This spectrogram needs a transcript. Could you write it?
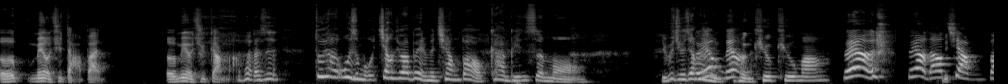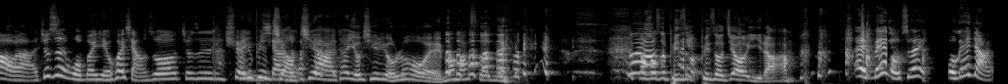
而没有去打扮，而没有去干嘛。但是，对啊，为什么我这样就要被你们呛爆？干凭什么？你不觉得这没有没有样很很 QQ 吗？没有 没有到呛爆啦，就是我们也会想说，就是干劝他就变。脚架、欸，他有血有肉哎、妈妈生哎、他们是平手平手教椅啦。哎、没有，所以我跟你讲，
